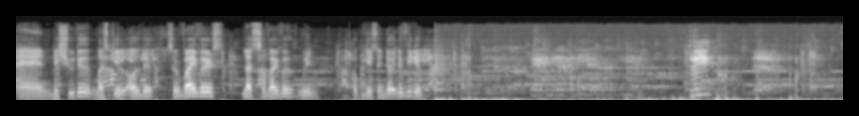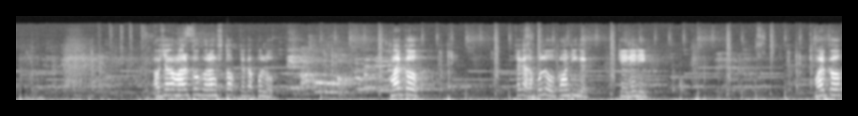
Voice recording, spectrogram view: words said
and the shooter must kill all the survivors. Last survivor win. Hope you guys enjoyed the video. Three. Aku cakap Marco korang stop cakap polo. Marco. Cakaplah polo korang tiga. Okay ready. Marco.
